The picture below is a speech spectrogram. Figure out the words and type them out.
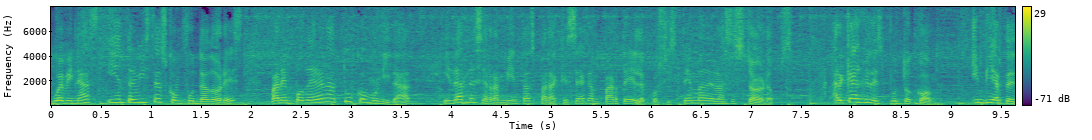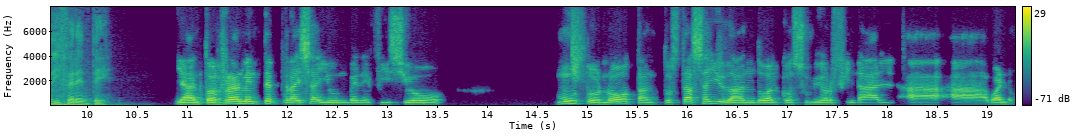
webinars y entrevistas con fundadores para empoderar a tu comunidad y darles herramientas para que se hagan parte del ecosistema de las startups. Arcángeles.com, invierte diferente. Ya, entonces realmente traes ahí un beneficio mutuo, ¿no? Tanto estás ayudando al consumidor final a, bueno,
